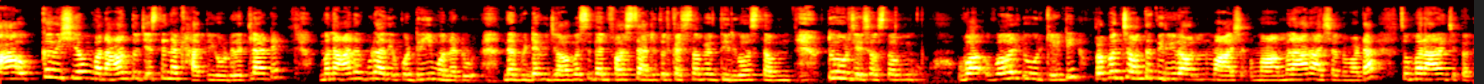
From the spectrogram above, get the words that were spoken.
ఆ ఒక్క విషయం మా నాన్నతో చేస్తే నాకు హ్యాపీగా ఉండదు. ఎట్లా అంటే మా నాన్నకు కూడా అది ఒక డ్రీమ్ అన్నట్టు. నా బిడ్డకి జాబ్ వస్తే దాని ఫస్ట్ శాలరీతో ఖచ్చితంగా మేము తిరిగి వస్తాం టూర్ చేసి వస్తాం. వ- వరల్డ్ టూర్కి ఏంటి ప్రపంచం అంతా తిరిగి రావాలని మా ఆశ మా మా నాన్న ఆశ అనమాట సో మా నాన్నకి చెప్పారు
